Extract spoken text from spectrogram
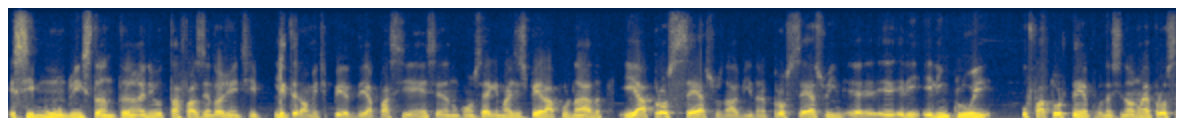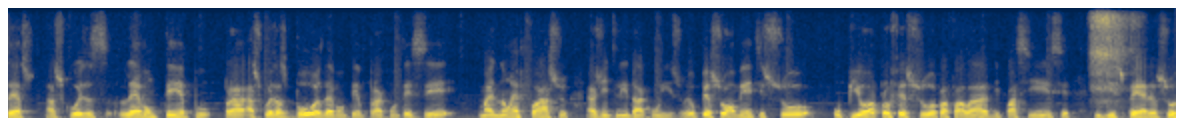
esse mundo instantâneo está fazendo a gente literalmente perder a paciência, né? não consegue mais esperar por nada nada. E há processos na vida. Né? Processo, é, ele, ele inclui o fator tempo, né? Senão não é processo. As coisas levam tempo para, as coisas boas levam tempo para acontecer, mas não é fácil a gente lidar com isso. Eu pessoalmente sou o pior professor para falar de paciência e de espera. Eu sou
